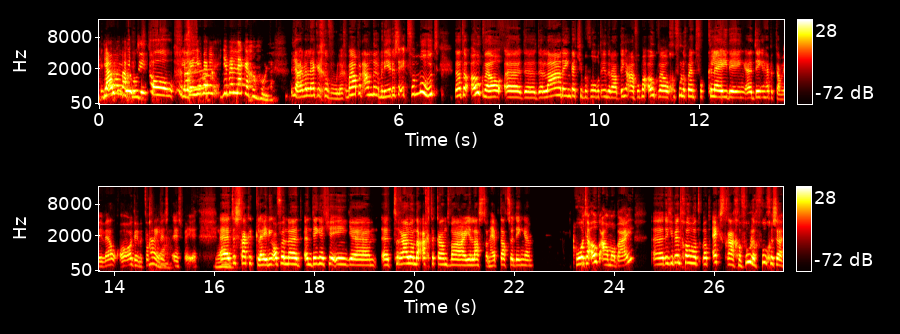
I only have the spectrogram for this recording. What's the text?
Ik wou maar een goed. titel. Je bent je bent je bent lekker gevoelig. Ja, ik ben lekker gevoelig, maar op een andere manier. Dus ik vermoed dat er ook wel eh, de, de lading, dat je bijvoorbeeld inderdaad dingen aanvoelt, maar ook wel gevoelig bent voor kleding. eh, dingen heb ik dan weer wel. Oh, ik denk dat toch Oh, ja. best SP ben. Ja. Eh, te strakke kleding of een, eh, een dingetje in je eh, trui aan de achterkant waar je last van hebt. Dat soort dingen hoort er ook allemaal bij. Eh, dus je bent gewoon wat, wat extra gevoelig. Vroeger ze,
